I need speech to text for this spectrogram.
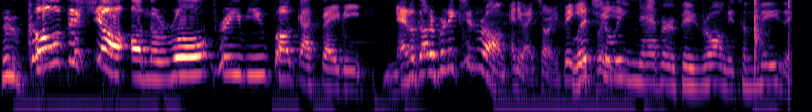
who called the shot on the Raw preview podcast, baby? Never got a prediction wrong. Anyway, sorry. Biggie Literally tweeted. never been wrong. It's amazing.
